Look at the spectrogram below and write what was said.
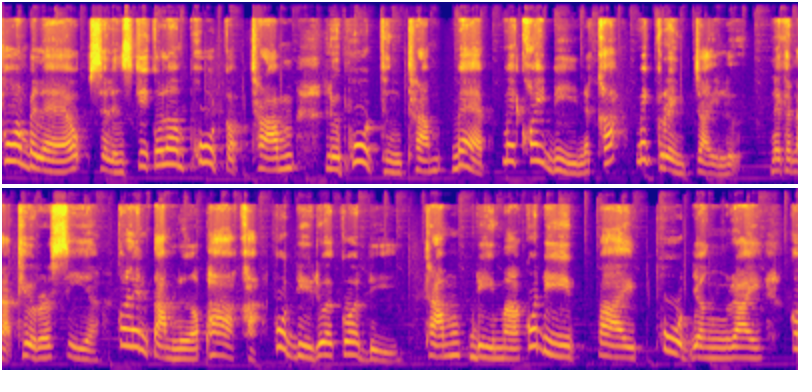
ช่วงไปแล้วเซเลนสกี้ก็เริ่มพูดกับทรัมป์หรือพูดถึงทรัมป์แบบไม่ค่อยดีนะคะ ไม่เกรงใจเลย ในขณะที่รัสเซียก็เล่นตามเนื้อผ้าค่ะ พูดดีด้วยก็ดีทรัมป์ดีมาก็ดีไปพูดอย่างไรก็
